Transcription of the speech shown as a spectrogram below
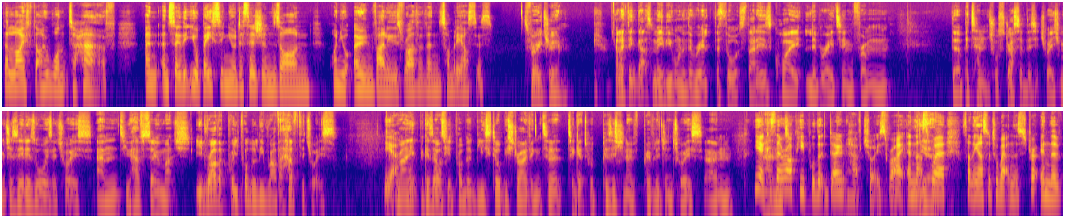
the life that I want to have. And, and so that you're basing your decisions on on your own values rather than somebody else's. It's very true, and I think that's maybe one of the real, the thoughts that is quite liberating from the potential stress of the situation, which is it is always a choice, and you have so much. You'd rather you'd probably rather have the choice, Yeah. right? Because else you'd probably still be striving to to get to a position of privilege and choice. Um, Yeah, because there are people that don't have choice, right? And that's Yeah. where something else I talk about in the str- in the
